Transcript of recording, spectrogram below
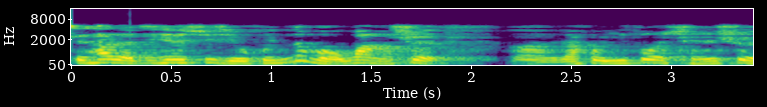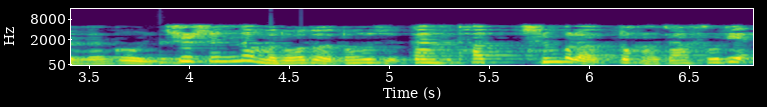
其他的这些需求会那么旺盛啊？然后一座城市能够支撑那么多的东西，但是它撑不了多少家书店。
